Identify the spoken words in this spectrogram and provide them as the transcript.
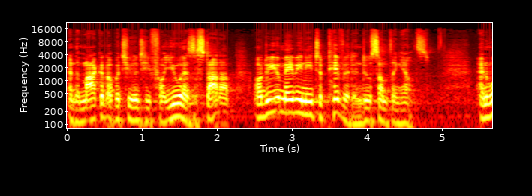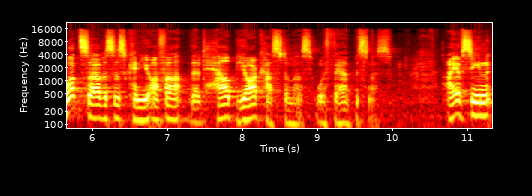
and the market opportunity for you as a startup? Or do you maybe need to pivot and do something else? And what services can you offer that help your customers with their business? I have seen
